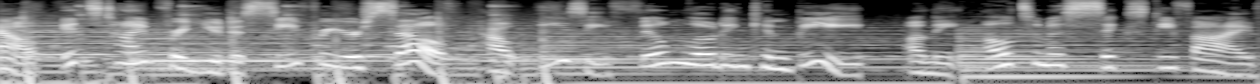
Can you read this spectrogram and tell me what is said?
Now, it's time for you to see for yourself how easy film loading can be on the Ultima 65.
